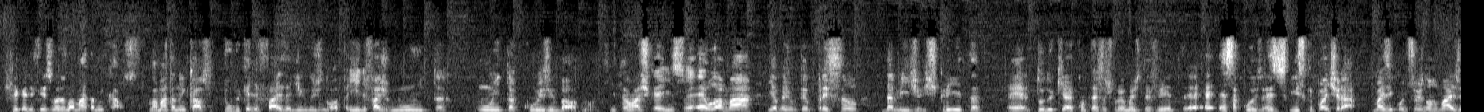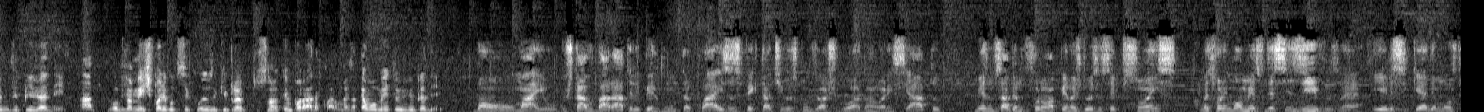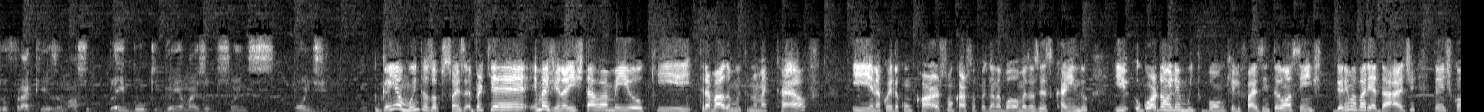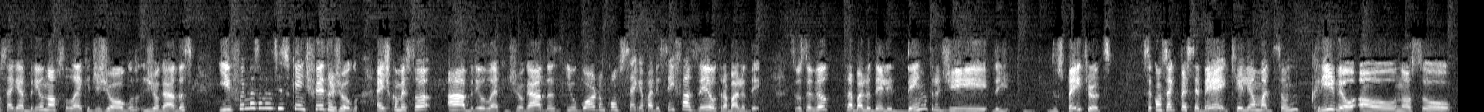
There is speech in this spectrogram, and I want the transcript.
Fica difícil, mas o Lamar está no encalço. O Lamar está no encalço. Tudo que ele faz é digno de nota. E ele faz muita, muita coisa em Baltimore. Então acho que é isso. É, é o Lamar e ao mesmo tempo pressão da mídia escrita, é, tudo que acontece nos programas de TV, é, é, essa coisa, é isso que pode tirar. Mas em condições normais, o MVP já é dele. Ah, obviamente, pode acontecer coisas aqui para o final da temporada, claro, mas até o momento o MVP é dele. Bom, Maio, Gustavo Barato ele pergunta quais as expectativas com Josh Gordon agora em Seattle, mesmo sabendo que foram apenas duas recepções, mas foram em momentos decisivos, né? E ele sequer demonstrou fraqueza. Nosso playbook ganha mais opções onde? Ganha muitas opções. É porque, imagina, a gente tava meio que travado muito no Metcalf e na corrida com o Carson, o Carson pegando a bola, mas às vezes caindo. E o Gordon ele é muito bom no que ele faz. Então, assim, a gente ganha uma variedade, então a gente consegue abrir o nosso leque de jogos, de jogadas. E foi mais ou menos isso que a gente fez no jogo. A gente começou a abrir o leque de jogadas e o Gordon consegue aparecer e fazer o trabalho dele. Se você vê o trabalho dele dentro de, de dos Patriots, você consegue perceber que ele é uma adição incrível ao nosso,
